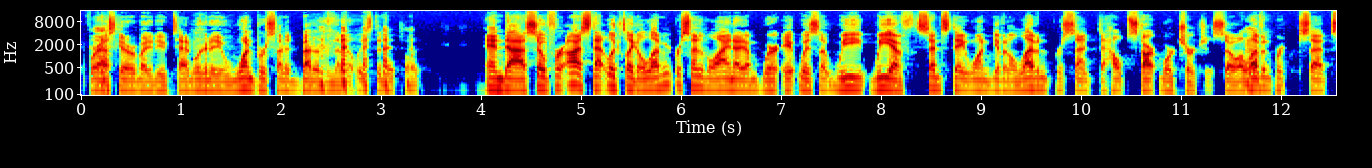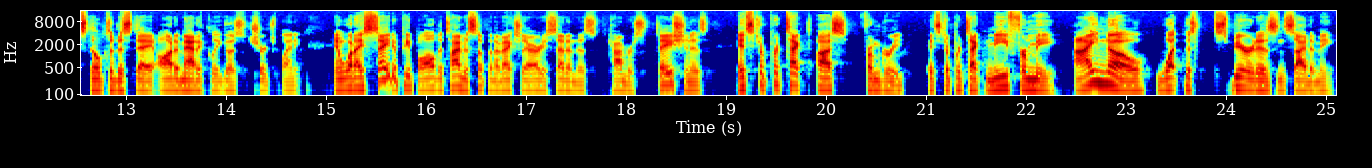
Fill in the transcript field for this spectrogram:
if we're asking everybody to do ten, we're going to do one percent better than them at least initially. And uh, so for us, that looks like 11% of the line item where it was that we we have since day one given 11% to help start more churches. So 11% mm. still to this day automatically goes to church planting. And what I say to people all the time is something I've actually already said in this conversation is it's to protect us from greed. It's to protect me from me. I know what the spirit is inside of me.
